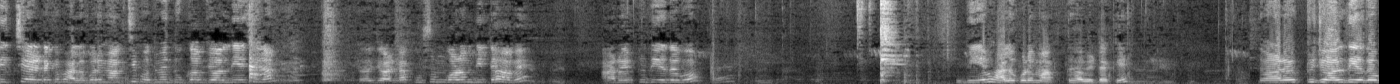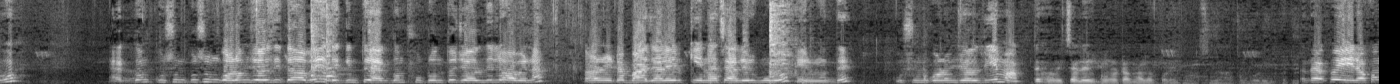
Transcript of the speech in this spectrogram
দিচ্ছি আর এটাকে ভালো করে মাখছি। প্রথমে দু কাপ জল দিয়েছিলাম। তো জলটা কুসুম গরম দিতে হবে। আরও একটু দিয়ে দেব। দিয়ে ভালো করে মাখতে হবে এটাকে। তো আরও একটু জল দিয়ে দেবো। একদম কুসুম কুসুম গরম জল দিতে হবে। এতে কিন্তু একদম ফুটন্ত জল দিলে হবে না। কারণ এটা বাজারের কেনা চালের গুঁড়ো এর মধ্যে। কুসুম গরম জল দিয়ে মাখতে হবে চালের গুঁড়োটা ভালো করে। দেখো, এরকম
